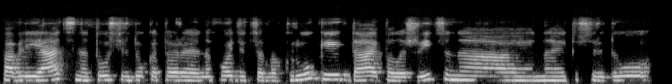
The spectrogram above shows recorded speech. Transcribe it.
повлиять на ту среду, которая находится вокруг их, да, и положиться на, на эту среду,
